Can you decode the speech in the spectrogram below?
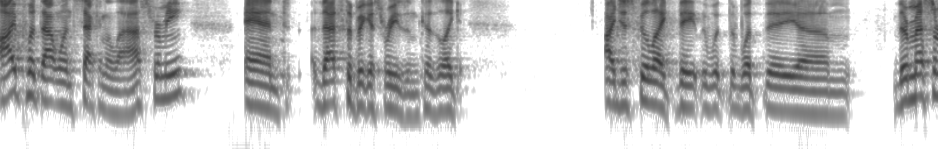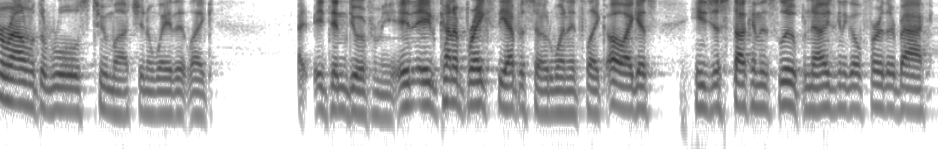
I put that one second to last for me, and that's the biggest reason because like I just feel like they what the, what they um they're messing around with the rules too much in a way that like it didn't do it for me. It it kind of breaks the episode when it's like, oh, I guess he's just stuck in this loop and now he's gonna go further back.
